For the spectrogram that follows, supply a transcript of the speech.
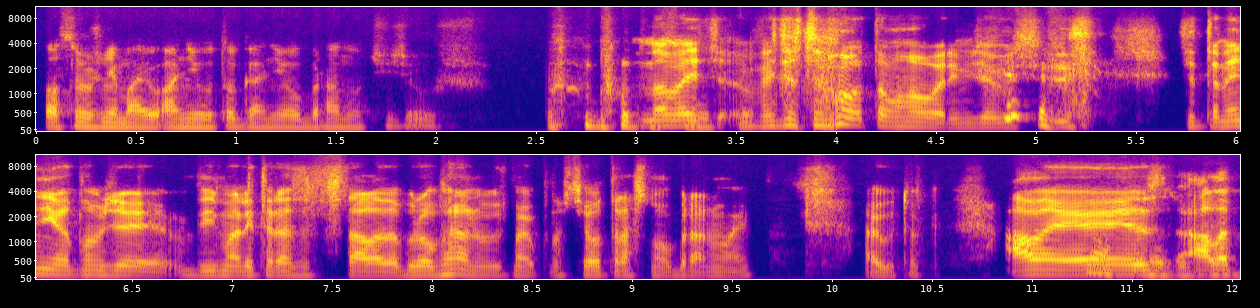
vlastne už nemajú ani útok, ani obranu, čiže už No veď, veď o, tom, o tom hovorím, že, už, že to není o tom, že by mali teraz stále dobrú obranu, už majú proste otrasnú obranu aj, aj útok. Ale, no, ale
